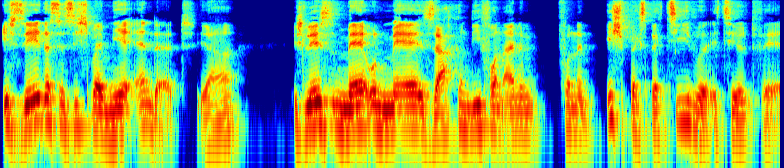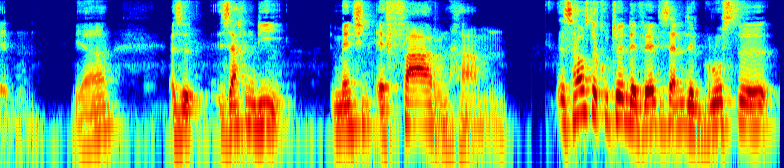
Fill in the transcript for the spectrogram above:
ich sehe, dass es sich bei mir ändert, ja. Ich lese mehr und mehr Sachen, die von einem, von einem Ich-Perspektive erzählt werden, ja. Also Sachen, die Menschen erfahren haben das Haus der Kultur in der Welt ist eine der größten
